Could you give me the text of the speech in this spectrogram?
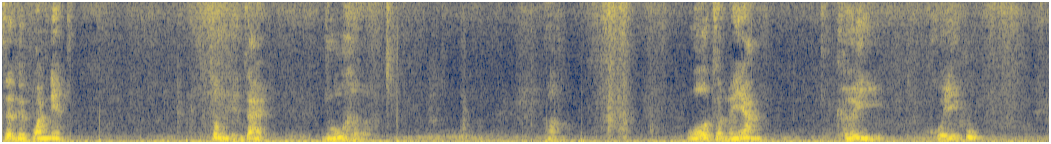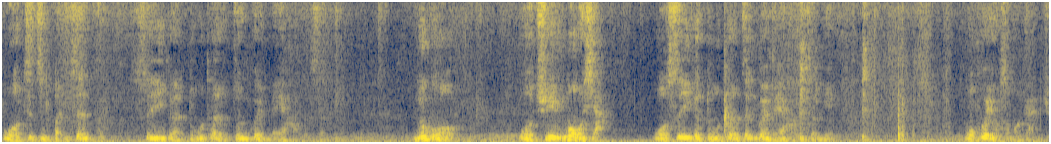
这个观念，重点在如何啊，我怎么样可以回复我自己本身是一个独特、尊贵、美好？如果我去默想，我是一个独特、珍贵、美好的生命，我会有什么感觉？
